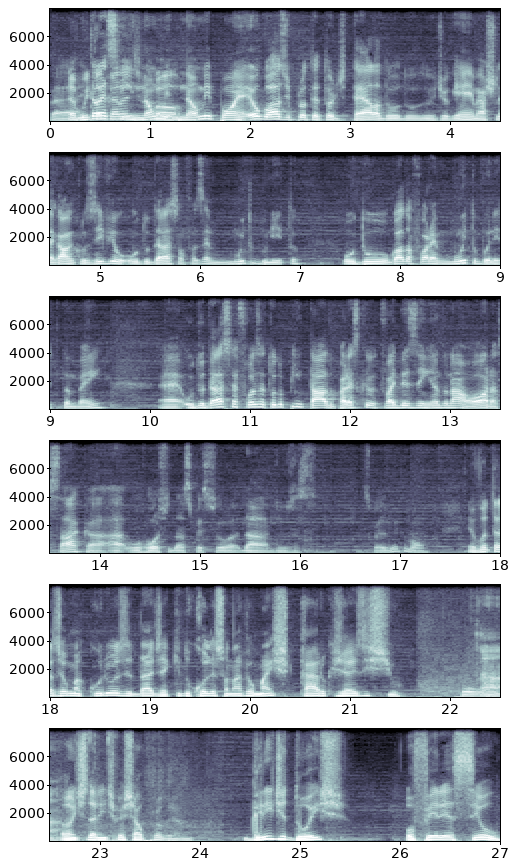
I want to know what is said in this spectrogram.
É, muita então, cara assim, de não pau. me, não me ponha. Eu gosto de protetor de tela do, do, do videogame, eu acho legal. Inclusive, o, o do The Last of Us é muito bonito. O do God of War é muito bonito também. É, o do The Last of Us é todo pintado, parece que vai desenhando na hora, saca? A- o rosto das pessoas, da, dos, as coisas, muito bom. Eu vou trazer uma curiosidade aqui do colecionável mais caro que já existiu. Ah, Antes da gente fechar o programa. Grid 2 ofereceu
